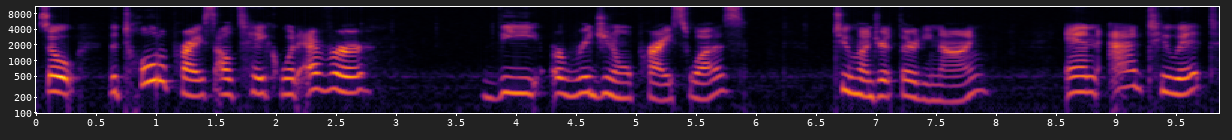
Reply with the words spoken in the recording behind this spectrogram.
So the total price, I'll take whatever the original price was, 239, and add to it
